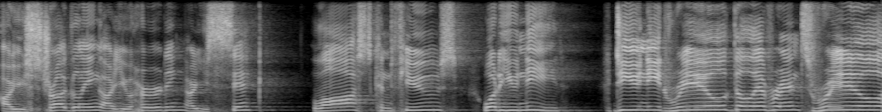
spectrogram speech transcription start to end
Are you struggling? Are you hurting? Are you sick? Lost, confused? What do you need? Do you need real deliverance, real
